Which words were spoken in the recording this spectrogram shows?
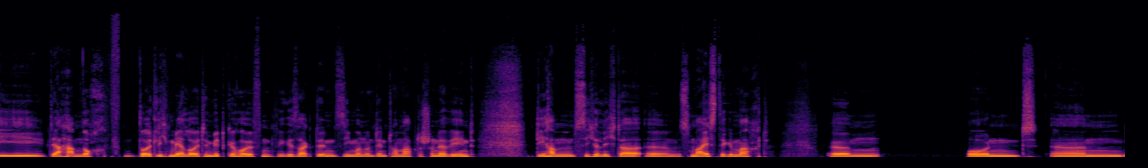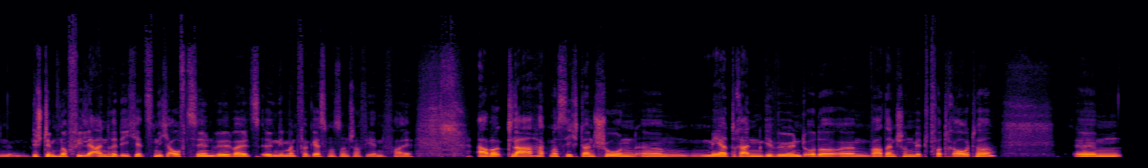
die, da haben noch deutlich mehr Leute mitgeholfen. Wie gesagt, den Simon und den Tom habt ihr schon erwähnt. Die haben sicherlich da äh, das meiste gemacht. Ähm, und ähm, bestimmt noch viele andere, die ich jetzt nicht aufzählen will, weil es irgendjemand vergessen muss, sonst auf jeden Fall. Aber klar hat man sich dann schon ähm, mehr dran gewöhnt oder ähm, war dann schon mit vertrauter. Ähm,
